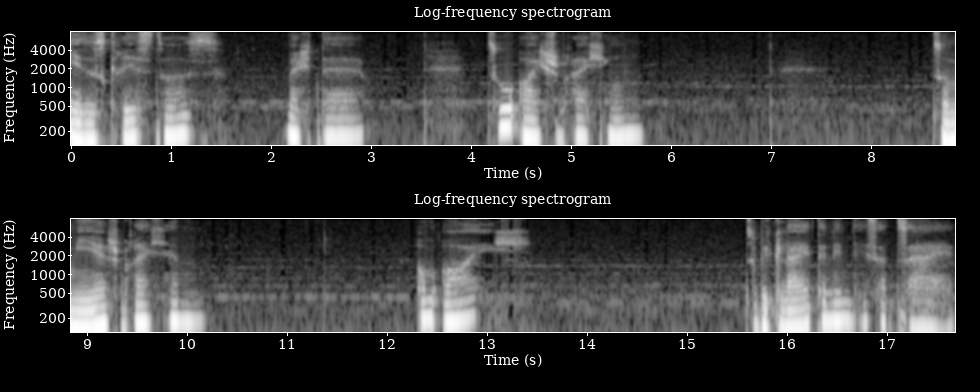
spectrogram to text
Jesus Christus möchte zu euch sprechen, zu mir sprechen, um euch zu begleiten in dieser Zeit.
